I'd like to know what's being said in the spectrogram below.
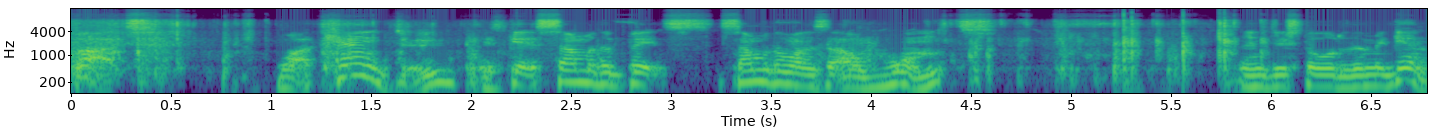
But what I can do is get some of the bits, some of the ones that I want, and just order them again.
